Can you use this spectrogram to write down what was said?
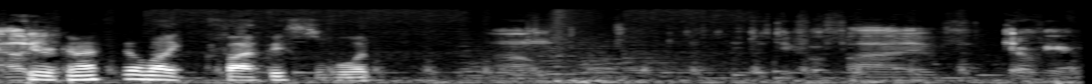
Howdy. Here, can I feel like five pieces of wood? Um, one, two, three, four, five. Get over here.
